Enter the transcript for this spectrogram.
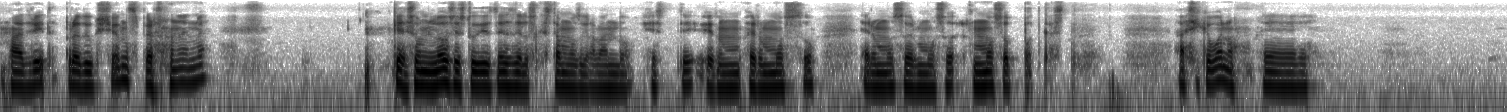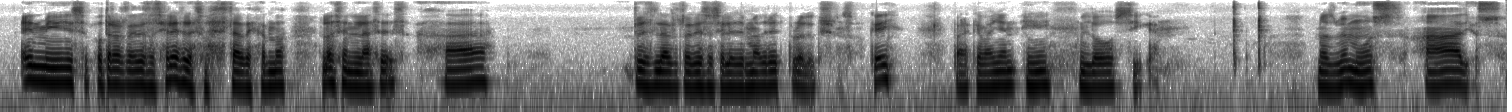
Madrid Productions, perdónenme. Que son los estudios desde los que estamos grabando este hermoso, hermoso, hermoso, hermoso podcast. Así que bueno, eh, en mis otras redes sociales les voy a estar dejando los enlaces a pues, las redes sociales de Madrid Productions, ¿ok? Para que vayan y lo sigan. Nos vemos. Adiós.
